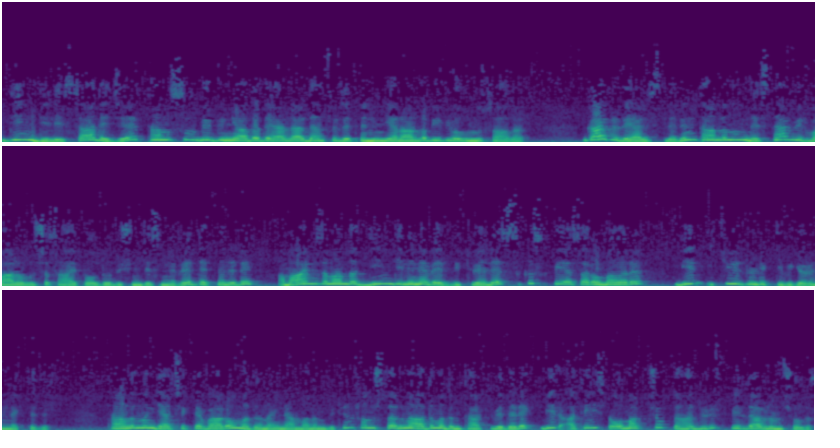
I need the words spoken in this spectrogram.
Din dili sadece tanrısız bir dünyada değerlerden söz etmenin yararlı bir yolunu sağlar. Gayri realistlerin Tanrı'nın nesnel bir varoluşa sahip olduğu düşüncesini reddetmeleri ama aynı zamanda din diline ve ritüele sıkı sıkıya sarılmaları bir ikiyüzlülük gibi görünmektedir. Tanrı'nın gerçekte var olmadığına inanmanın bütün sonuçlarını adım adım takip ederek bir ateist olmak çok daha dürüst bir davranış olur.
